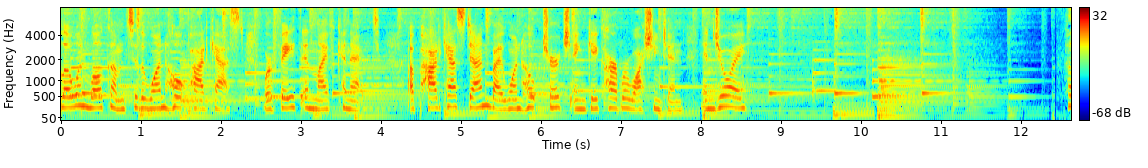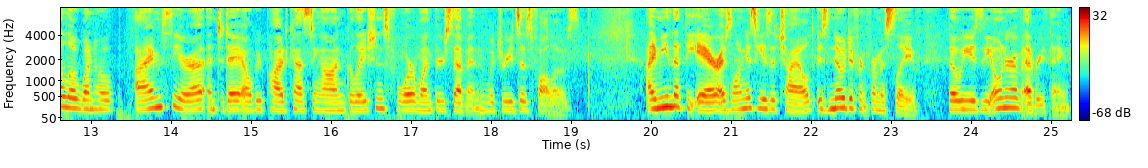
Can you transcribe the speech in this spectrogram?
Hello and welcome to the One Hope podcast, where faith and life connect. A podcast done by One Hope Church in Gig Harbor, Washington. Enjoy. Hello, One Hope. I'm Sierra, and today I'll be podcasting on Galatians 4 1 through 7, which reads as follows I mean that the heir, as long as he is a child, is no different from a slave, though he is the owner of everything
